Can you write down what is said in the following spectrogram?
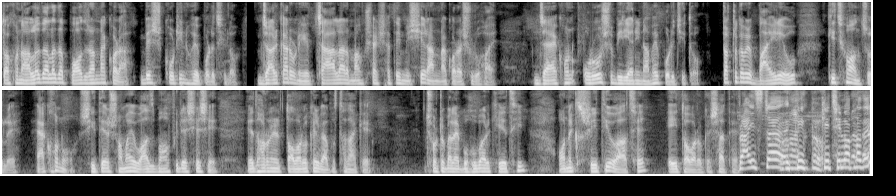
তখন আলাদা আলাদা পদ রান্না করা বেশ কঠিন হয়ে পড়েছিল, যার কারণে চাল আর মাংস একসাথে মিশিয়ে রান্না করা শুরু হয়। যা এখন ওরস বিরিয়ানি নামে পরিচিত। চট্টগ্রামের বাইরেও কিছু অঞ্চলে এখনও শীতের সময় ওয়াজ মাহফিলের শেষে এ ধরনের তবারকের ব্যবস্থা থাকে। ছোটবেলায় বহুবার খেয়েছি অনেক স্মৃতিও আছে এই তবারকের সাথে। প্রাইসটা কি ছিল আপনাদের?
